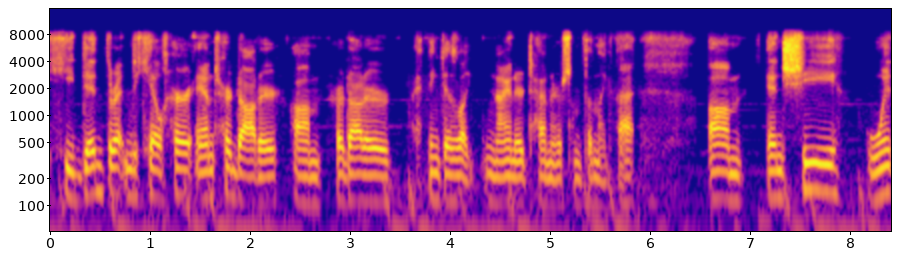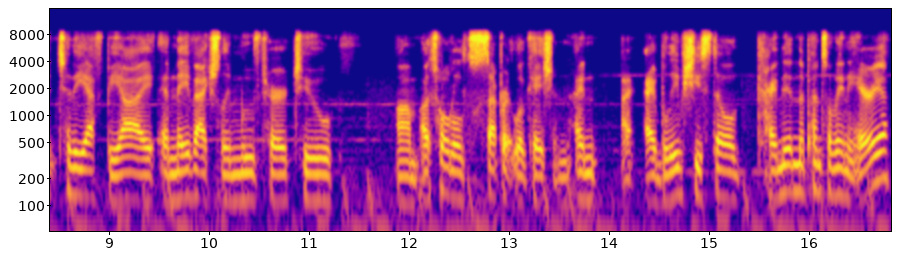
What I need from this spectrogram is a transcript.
He did threaten to kill her and her daughter. Um, her daughter, I think, is like nine or ten or something like that. Um, and she went to the FBI, and they've actually moved her to um, a total separate location. And I, I believe she's still kind of in the Pennsylvania area,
